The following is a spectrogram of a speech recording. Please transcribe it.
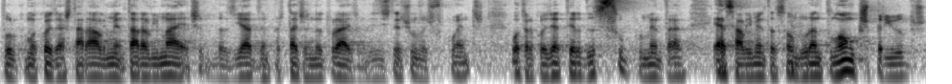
porque uma coisa é estar a alimentar animais baseados em pastagens naturais, onde existem chuvas frequentes, outra coisa é ter de suplementar essa alimentação durante longos períodos.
